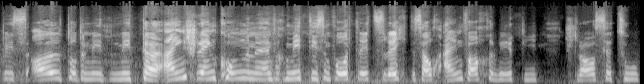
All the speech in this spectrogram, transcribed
bis alt oder mit, mit äh, Einschränkungen, einfach mit diesem Vortrittsrecht, es auch einfacher wird, die Straße zu,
